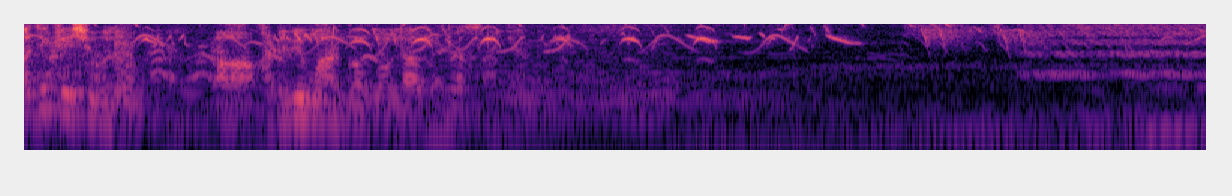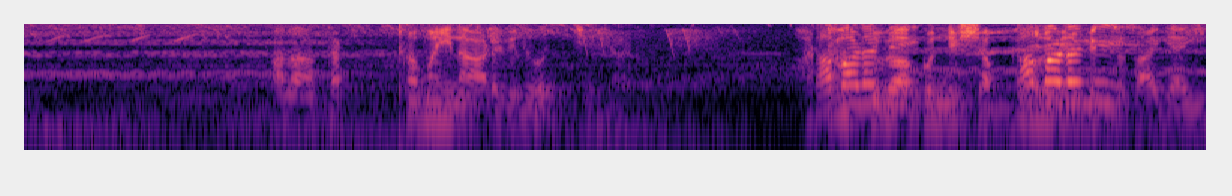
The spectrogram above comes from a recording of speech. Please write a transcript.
ఆదికేశవులు ఆ అడవి మార్గం గుండా వెళ్ళసాగాడు అలా దట్టమైన అడవిలో చేరాడు. హఠాత్తుగా కొన్ని శబ్దాలు. వినిపించసాగాయి.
